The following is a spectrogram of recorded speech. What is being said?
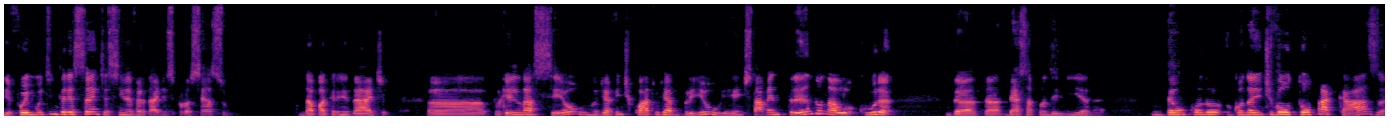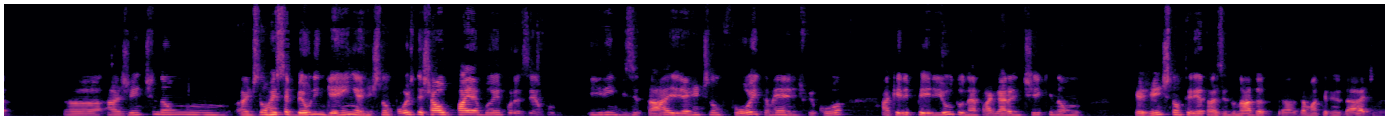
e foi muito interessante, assim, na verdade, esse processo da paternidade. Uh, porque ele nasceu no dia 24 de abril e a gente estava entrando na loucura da, da, dessa pandemia, né? Então, quando, quando a gente voltou para casa, uh, a gente não a gente não recebeu ninguém, a gente não pôde deixar o pai e a mãe, por exemplo, irem visitar e a gente não foi também, a gente ficou aquele período, né, para garantir que não que a gente não teria trazido nada da, da maternidade, né?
